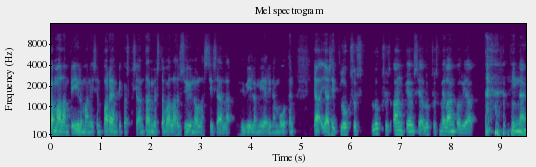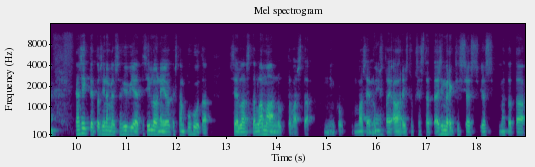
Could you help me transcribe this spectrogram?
kamalampi ilma, niin sen parempi, koska se antaa myös tavallaan syyn olla sisällä hyvillä mielinä muuten. Ja, ja sitten luksus, luksusankeus ja luksusmelankolia, niin nämä mm. käsitteet on siinä mielessä hyviä, että silloin ei oikeastaan puhuta sellaista lamaannuttavasta niin kuin masennuksesta niin. tai ahdistuksesta. Että esimerkiksi jos, jos mä tota,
